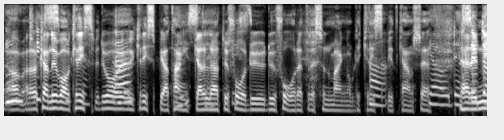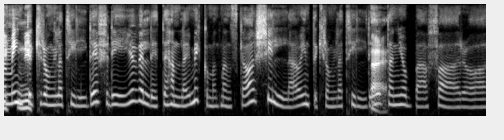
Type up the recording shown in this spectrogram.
Ja, Mm, då kan det vara krispigt. Du har Ja. krispiga tankar det, eller att du får, krisp. du, du får ett resonemang och blir krispigt kanske. Ja, och det här är dessutom nytt- inte nytt- krångla till det för det är ju väldigt, det handlar ju mycket om att man ska chilla och inte krångla till det Nej. utan jobba för och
